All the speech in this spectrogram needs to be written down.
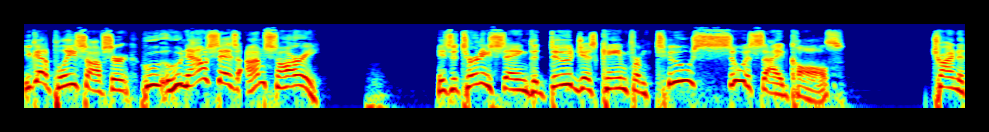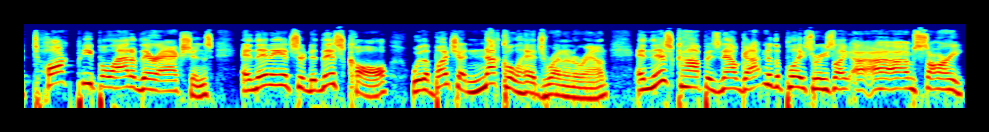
You got a police officer who who now says, "I'm sorry." His attorney's saying the dude just came from two suicide calls trying to talk people out of their actions and then answered to this call with a bunch of knuckleheads running around. And this cop has now gotten to the place where he's like, I- I- I'm sorry.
